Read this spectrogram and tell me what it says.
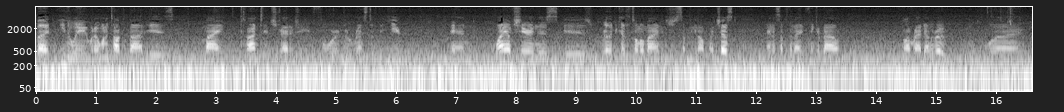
But either way, what I want to talk about is my content strategy for the rest of the year. And why I'm sharing this is really because it's on my mind. It's just something to get off my chest, and it's something I think about while I'm riding down the road. What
